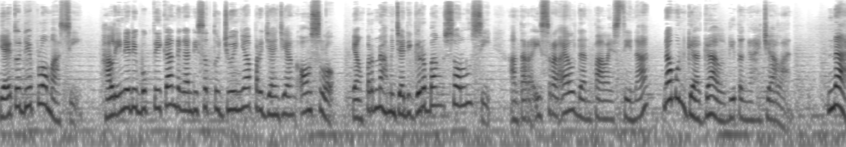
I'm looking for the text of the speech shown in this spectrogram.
yaitu diplomasi. Hal ini dibuktikan dengan disetujuinya perjanjian Oslo yang pernah menjadi gerbang solusi antara Israel dan Palestina namun gagal di tengah jalan. Nah,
